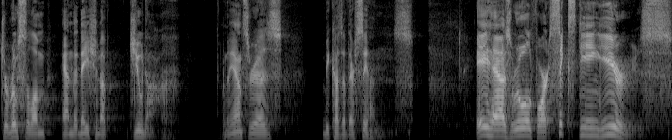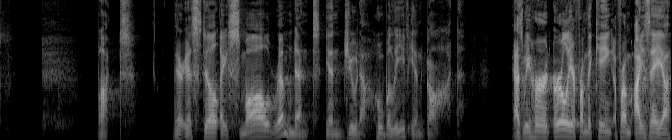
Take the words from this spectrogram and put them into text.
Jerusalem and the nation of Judah? And the answer is because of their sins. Ahaz ruled for 16 years, but there is still a small remnant in Judah who believe in God. As we heard earlier from the king from Isaiah,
